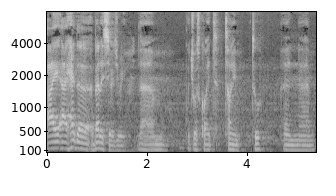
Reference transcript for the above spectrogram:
I, I had a, a belly surgery, um, which was quite time too, and um,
